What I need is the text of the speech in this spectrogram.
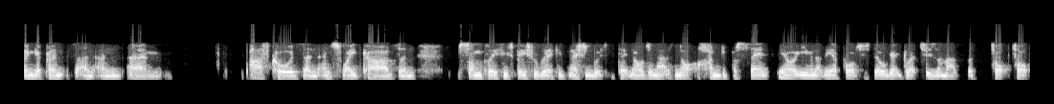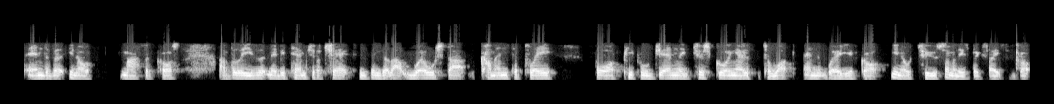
fingerprints and, and um, passcodes and, and swipe cards and some places facial recognition, which the technology in that is not 100%. You know, even at the airports, you still get glitches, and that's the top, top end of it, you know, massive cost. I believe that maybe temperature checks and things like that will start come into play for people generally just going out to work and where you've got, you know, to some of these big sites have got,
